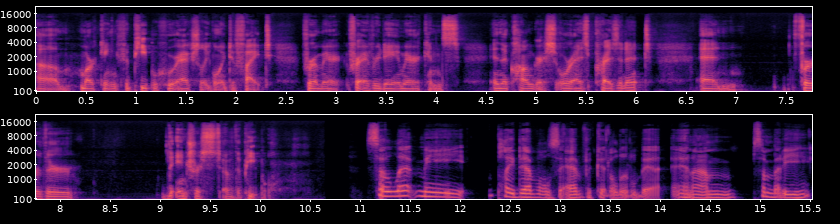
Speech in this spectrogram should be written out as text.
um, marking the people who are actually going to fight for Amer- for everyday Americans in the Congress or as president and further the interest of the people. So let me play devil's advocate a little bit. And I'm somebody,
